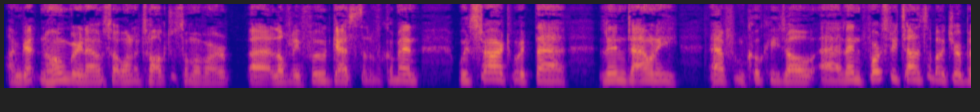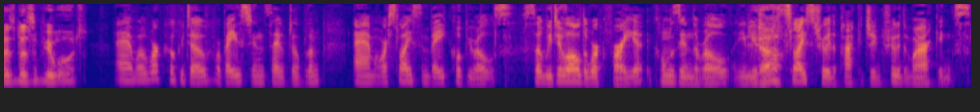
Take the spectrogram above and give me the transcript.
I'm getting hungry now, so I want to talk to some of our uh, lovely food guests that have come in. We'll start with uh, Lynn Downey uh, from Cookie Dó. Uh, Lynn, firstly, tell us about your business, if you would. Um, well, we're Cookie Dó. We're based in South Dublin. Um, we're slice and bake cookie rolls. So we do all the work for you. It comes in the roll, and you need yeah. to slice through the packaging, through the markings,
